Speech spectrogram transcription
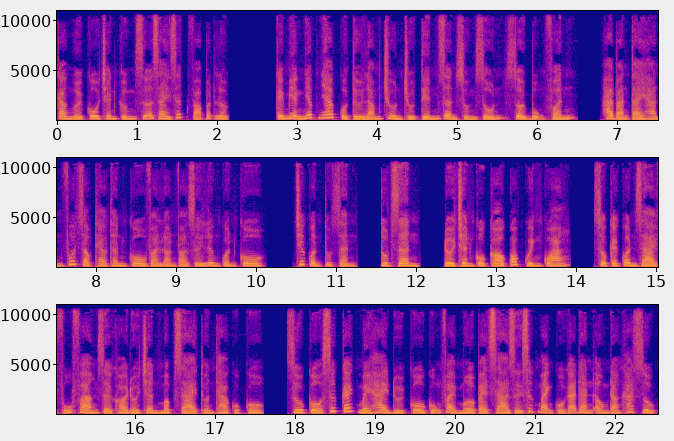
Cả người cô chân cứng giữa day dứt và bất lực. Cái miệng nhấp nháp của tư lắm chùn chù tiến dần xuống rốn, rồi bụng phấn. Hai bàn tay hắn vuốt dọc theo thân cô và lòn vào dưới lưng quần cô. Chiếc quần tụt dần tụt dần. Đôi chân cô co quắp quýnh quáng. Rồi cái quần dài phũ phàng rời khỏi đôi chân mập dài thuôn thả của cô. Dù cố sức cách mấy hai đùi cô cũng phải mở bẹt ra dưới sức mạnh của gã đàn ông đang khát dục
